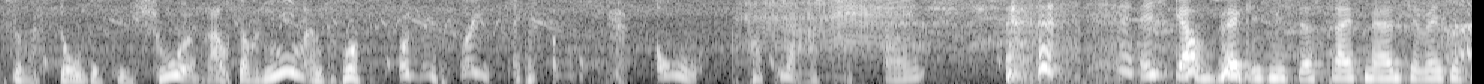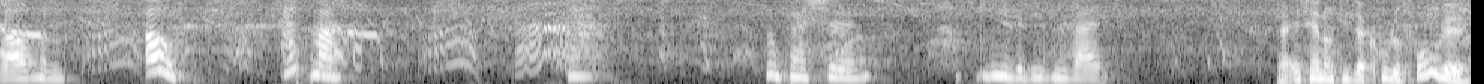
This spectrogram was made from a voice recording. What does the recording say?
Sowas Doofes wie Schuhe braucht doch niemand. Oh, und, oh hoppla. Ich glaube wirklich nicht, dass Streifenhörnchen welche brauchen. Oh, hört mal. Super schön. Ich liebe diesen Wald. Da ist ja noch dieser coole Vogel.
